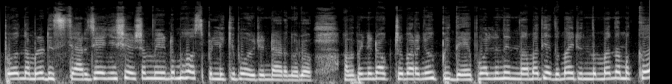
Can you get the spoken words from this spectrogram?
അപ്പോൾ നമ്മൾ ഡിസ്ചാർജ് കഴിഞ്ഞ ശേഷം വീണ്ടും ഹോസ്പിറ്റലിലേക്ക് പോയിട്ടുണ്ടായിരുന്നല്ലോ. അപ്പോൾ പിന്നെ ഡോക്ടർ പറഞ്ഞു ഇപ്പം ഇതേപോലെ നിന്നാൽ മതി. അത് മരുന്നുമ്പോൾ നമുക്ക്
